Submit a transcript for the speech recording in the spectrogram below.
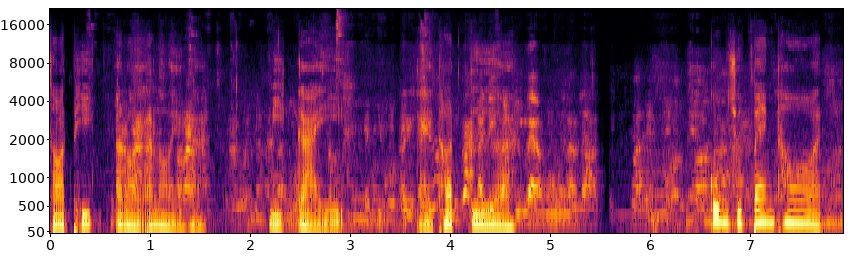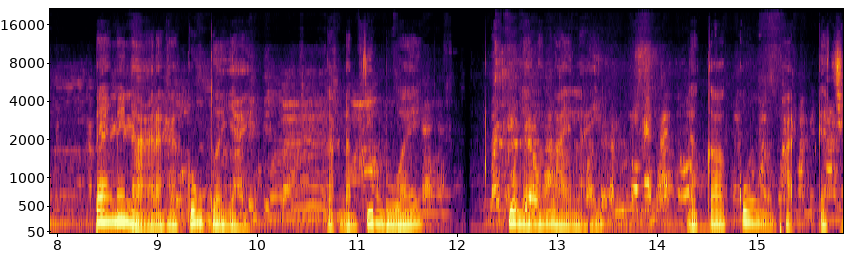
ซอสพริกอร่อยอร่อยค่ะ มีไก่ ไก่ทอดเกลือ กุ้งชุบแป้งทอด แป้งไม่หนานะคะ กุ้งตัวใหญ่ กับน้ำจิ้มบวยพูดแล้วน้ำลายไหล แล้วก็กุ้งผัดกระเฉ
